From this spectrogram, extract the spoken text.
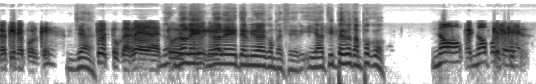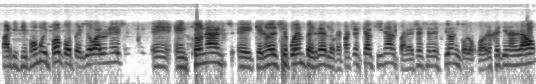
no tiene por qué. Ya. Tú tu carrera, No, tú no le, sigues. no le terminó de convencer. ¿Y a ti, Pedro, tampoco? No, no, porque es que- participó muy poco, perdió balones eh, en zonas eh, que no se pueden perder. Lo que pasa es que al final, para esa selección y con los jugadores que tiene al lado,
